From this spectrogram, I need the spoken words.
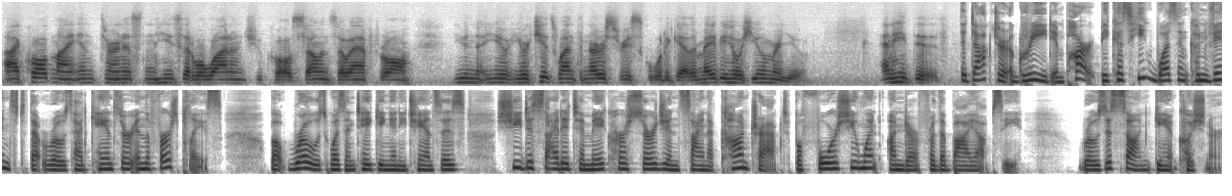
I called my internist, and he said, well, why don't you call so-and-so after all? You, know, you, your kids went to nursery school together. Maybe he'll humor you. And he did. The doctor agreed in part because he wasn't convinced that Rose had cancer in the first place. But Rose wasn't taking any chances. She decided to make her surgeon sign a contract before she went under for the biopsy. Rose's son, Gant Kushner.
